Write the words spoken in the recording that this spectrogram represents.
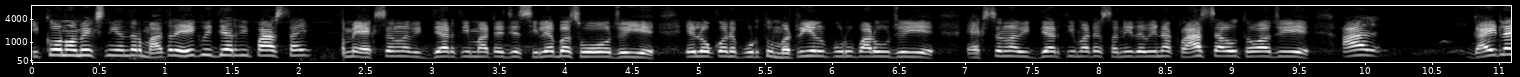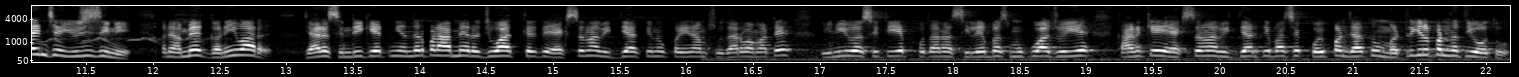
ઇકોનોમિક્સની અંદર માત્ર એક વિદ્યાર્થી પાસ થાય. અમે એક્સટર્નલ વિદ્યાર્થી માટે જે સિલેબસ હોવો જોઈએ, એ લોકોને પૂરતું મટીરિયલ પૂરું પાડવું જોઈએ. એક્સટર્નલ વિદ્યાર્થી માટે શનિ રવિના ક્લાસ ચાલુ થવા જોઈએ. આ ગાઈડલાઇન છે યુજીસીની અને અમે ઘણીવાર જ્યારે સિન્ડિકેટની અંદર પણ અમે રજૂઆત કરી હતી એક્સટર્નલ વિદ્યાર્થીનું પરિણામ સુધારવા માટે યુનિવર્સિટીએ પોતાના સિલેબસ મૂકવા જોઈએ. કારણ કે એક્સટર્નલ વિદ્યાર્થી પાસે કોઈ પણ જાતનું મટીરિયલ પણ નથી હોતું.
